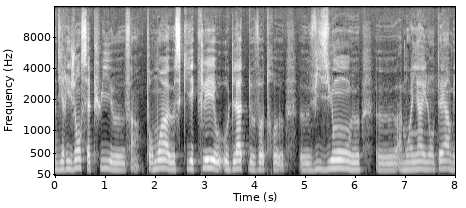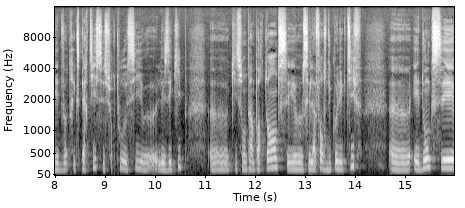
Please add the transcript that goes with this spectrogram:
dirigeant s'appuie, enfin, pour moi, ce qui est clé au-delà de votre vision à moyen et long terme et de votre expertise, c'est surtout aussi les équipes. Euh, qui sont importantes, c'est euh, la force du collectif. Euh, et donc, c'est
